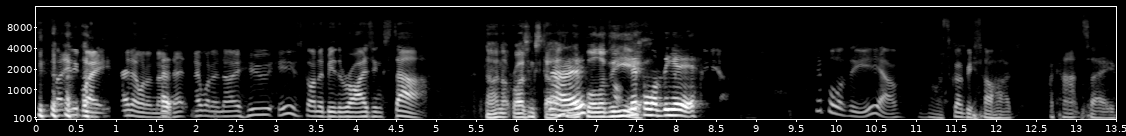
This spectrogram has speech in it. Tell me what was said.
But anyway, they don't want to know Uh, that. They want to know who is going to be the rising star. No, not Rising Star. No. Netball of the year. Nipple of the year. Nipple of the year. Oh, it's going to be so hard. I can't say.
